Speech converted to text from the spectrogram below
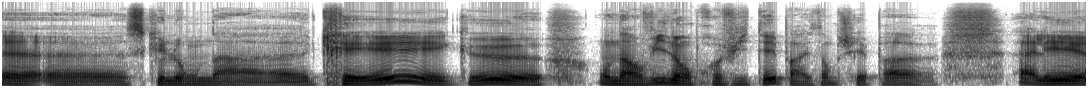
euh, euh, ce que l'on a créé et que euh, on a envie d'en profiter. Par exemple, je sais pas, aller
